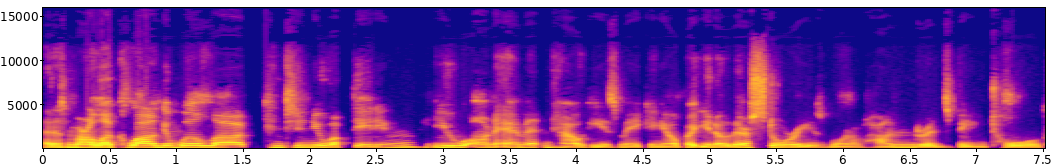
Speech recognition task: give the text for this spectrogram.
That is Marla Klug, and we'll uh, continue updating you on Emmett and how he is making out. But you know, their story is one of hundreds being told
